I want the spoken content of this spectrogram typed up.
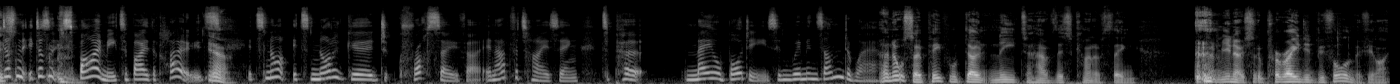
it's- doesn't it doesn't inspire me to buy the clothes. Yeah. It's not it's not a good crossover in advertising to put male bodies in women's underwear. And also, people don't need to have this kind of thing, you know, sort of paraded before them, if you like.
